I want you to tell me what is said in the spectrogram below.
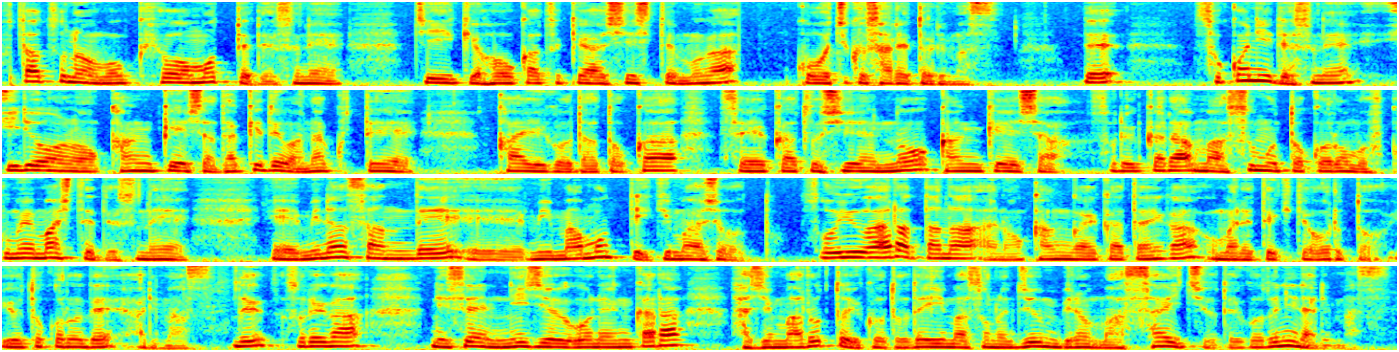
2つの目標を持ってですね地域包括ケアシステムが構築されております。でそこにですね医療の関係者だけではなくて介護だとか生活支援の関係者それからま住むところも含めましてですね、えー、皆さんで、見守っていきましょうとそういう新たなあの考え方が生まれてきておるというところであります。でそれが2025年から始まるということで今その準備の真っ最中ということになります。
